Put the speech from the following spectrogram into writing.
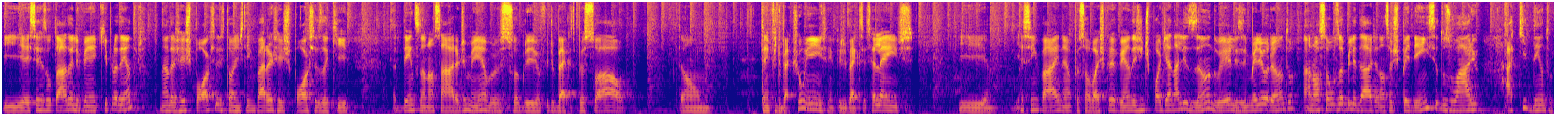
E esse resultado ele vem aqui para dentro né, das respostas, então a gente tem várias respostas aqui dentro da nossa área de membros sobre o feedback do pessoal, então, tem feedbacks ruins, tem feedbacks excelentes. E, e assim vai, né? O pessoal vai escrevendo e a gente pode ir analisando eles e melhorando a nossa usabilidade, a nossa experiência do usuário aqui dentro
